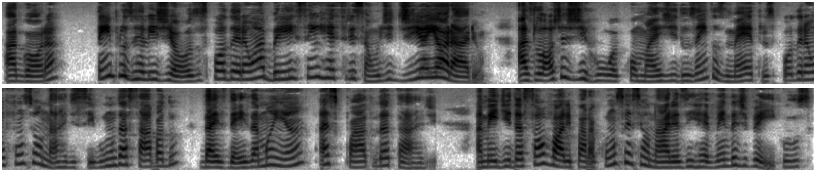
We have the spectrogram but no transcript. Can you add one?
Agora, templos religiosos poderão abrir sem restrição de dia e horário. As lojas de rua com mais de 200 metros poderão funcionar de segunda a sábado, das 10 da manhã às 4 da tarde. A medida só vale para concessionárias e revenda de veículos,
